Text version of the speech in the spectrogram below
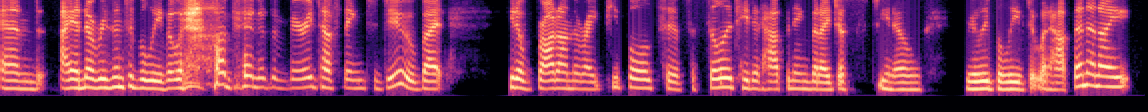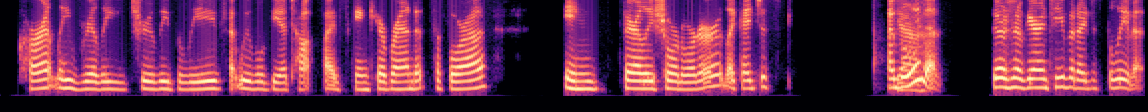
And I had no reason to believe it would happen. It's a very tough thing to do, but you know, brought on the right people to facilitate it happening. But I just, you know, really believed it would happen. And I currently really truly believe that we will be a top five skincare brand at Sephora in fairly short order. Like I just, I yeah. believe it. There's no guarantee, but I just believe it.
